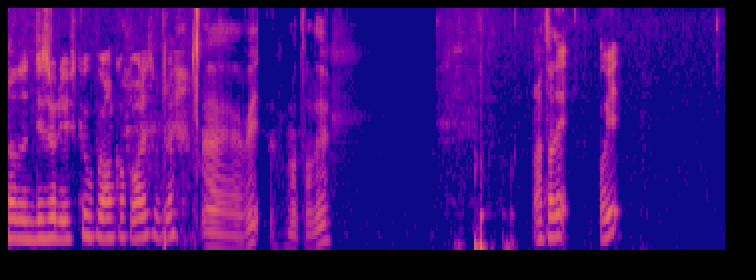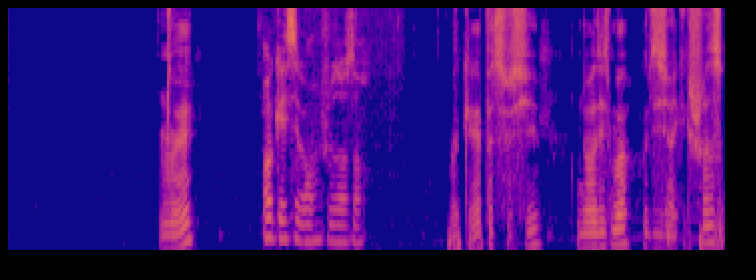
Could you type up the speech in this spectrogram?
Non, désolé, est-ce que vous pouvez encore parler, s'il vous plaît? Euh, oui, vous m'entendez? Attendez, oui? Ouais, Ok, c'est bon, je vous entends. ok, pas de souci. Non, dites-moi, vous désirez quelque chose?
